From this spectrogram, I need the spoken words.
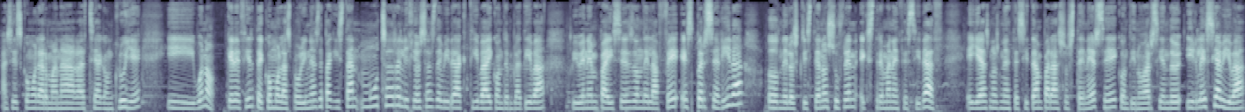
Así es como la hermana Gachia concluye. Y bueno, qué decirte, como las Paulinas de Pakistán, muchas religiosas de vida activa y contemplativa viven en países donde la fe es perseguida o donde los cristianos sufren extrema necesidad. Ellas nos necesitan para sostenerse, continuar siendo iglesia viva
